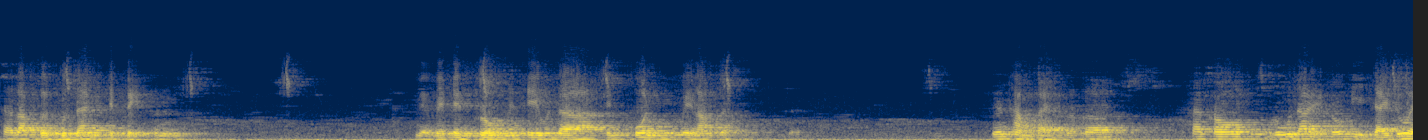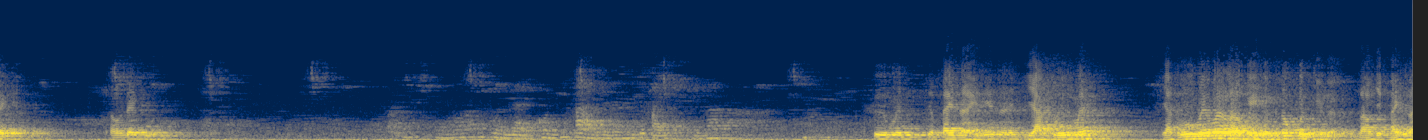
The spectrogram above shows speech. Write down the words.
ถ้ารับส่วนบุญได้มีเศษเท่านั้นเนี่ยไปเป็นพรหมเป็นเทวดา เป็นคนไม่รับนะงั้นทำไปแล้วก็ ถ้าเขารู้ได้เขาดีใจด้วย เขาได้บุญส่วนใหญ่คนที่ตายเลยมันจะไปไหนกันบ้างคือมันจะไปไหนเนี่ยนะอยากรู้ไหมอยากรู้ไหมว่าเราเองต้องคนอยู่น่ะเราจะไปไหน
